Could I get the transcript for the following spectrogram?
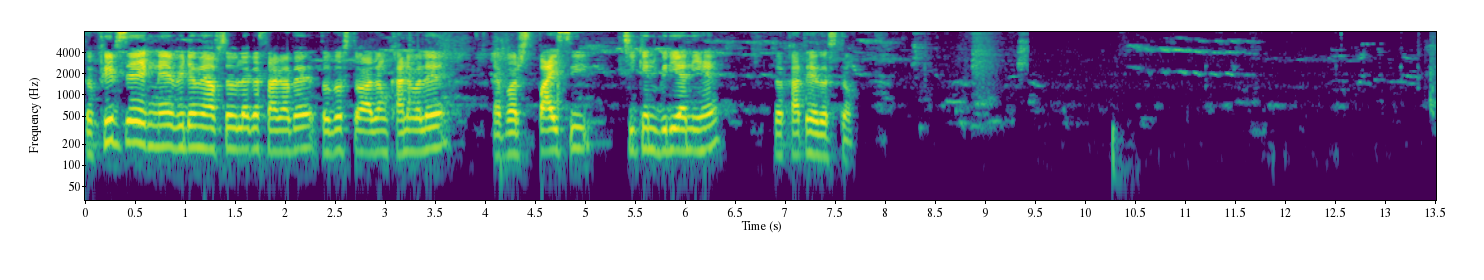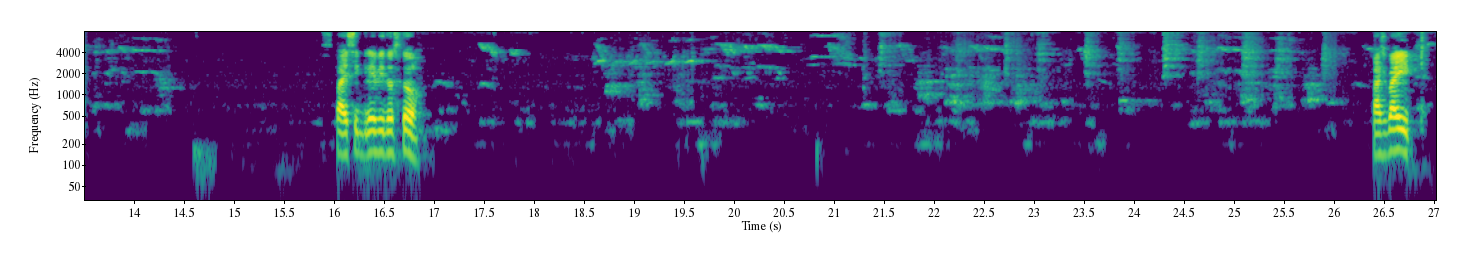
तो फिर से एक नए वीडियो में आप सब लोग का स्वागत है। तो दोस्तों, आज हम खाने वाले यहाँ पर स्पाइसी चिकन बिरयानी है। तो खाते हैं दोस्तों। स्पाइसी ग्रेवी दोस्तों। फ़र्स्ट बाइट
